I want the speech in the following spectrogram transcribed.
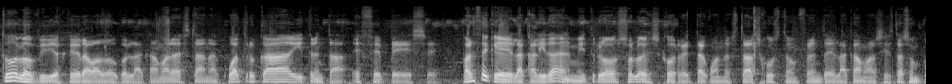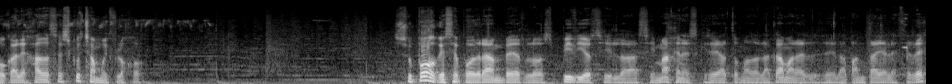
Todos los vídeos que he grabado con la cámara están a 4K y 30 FPS. Parece que la calidad del micro solo es correcta cuando estás justo enfrente de la cámara, si estás un poco alejado se escucha muy flojo. Supongo que se podrán ver los vídeos y las imágenes que se ha tomado la cámara desde la pantalla LCD.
